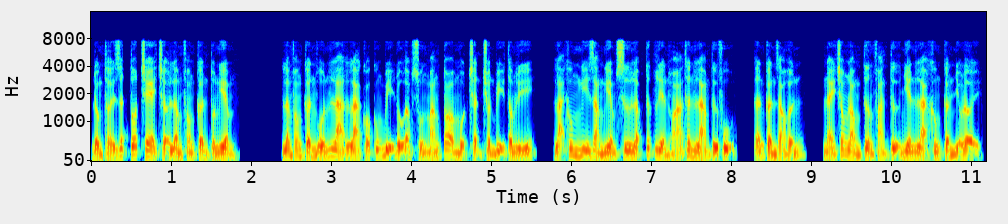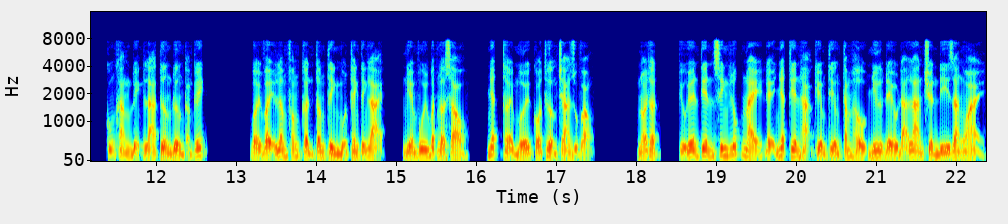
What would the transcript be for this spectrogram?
đồng thời rất tốt che chở lâm phong cẩn tôn nghiêm. Lâm phong cẩn vốn là là có cũng bị đổ ập xuống mắng to một trận chuẩn bị tâm lý, lại không nghĩ rằng nghiêm sư lập tức liền hóa thân làm từ phụ, ân cần giáo huấn, này trong lòng tương phản tự nhiên là không cần nhiều lời, cũng khẳng định là tương đương cảm kích. Bởi vậy lâm phong cẩn tâm tình một thanh tĩnh lại, niềm vui bất ngờ sau, nhất thời mới có thưởng trà dục vọng. Nói thật, cựu huyên tiên sinh lúc này đệ nhất thiên hạ kiếm tiếng tâm hầu như đều đã lan truyền đi ra ngoài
